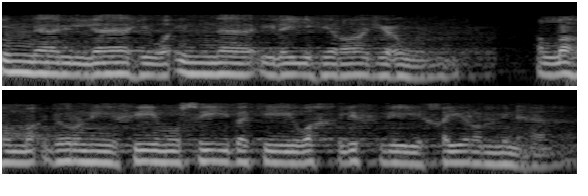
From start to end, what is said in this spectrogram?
إنا لله وإنا إليه راجعون. اللهم أجرني في مصيبتي واخلف لي خيرا منها.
